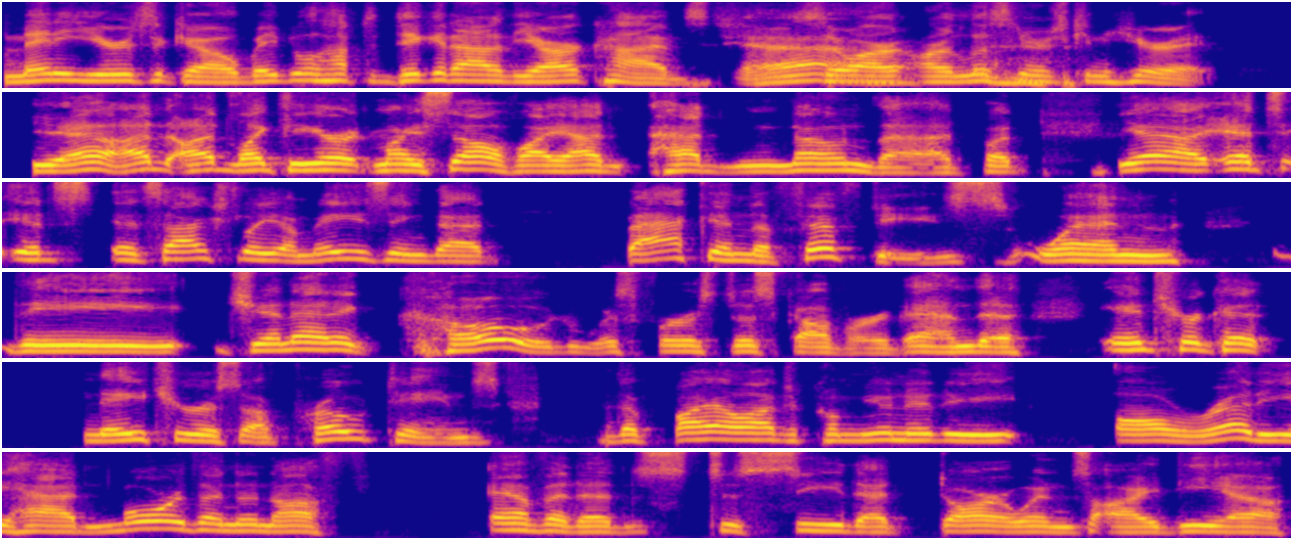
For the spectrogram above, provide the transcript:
many years ago. Maybe we'll have to dig it out of the archives yeah. so our, our listeners can hear it. Yeah, I'd, I'd like to hear it myself. I had hadn't known that, but yeah, it's it's it's actually amazing that back in the 50s when the genetic code was first discovered and the intricate natures of proteins, the biological community already had more than enough evidence to see that Darwin's idea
